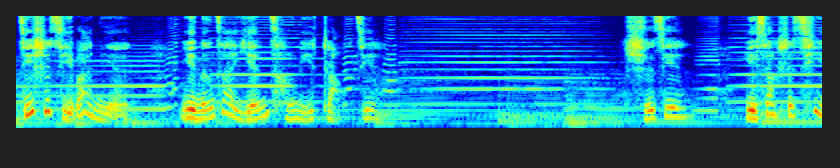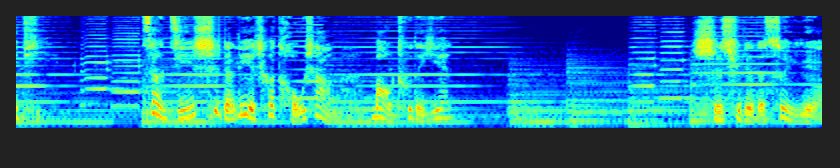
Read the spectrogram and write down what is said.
即使几万年，也能在岩层里找见。时间也像是气体，像急逝的列车头上冒出的烟。失去了的岁月，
